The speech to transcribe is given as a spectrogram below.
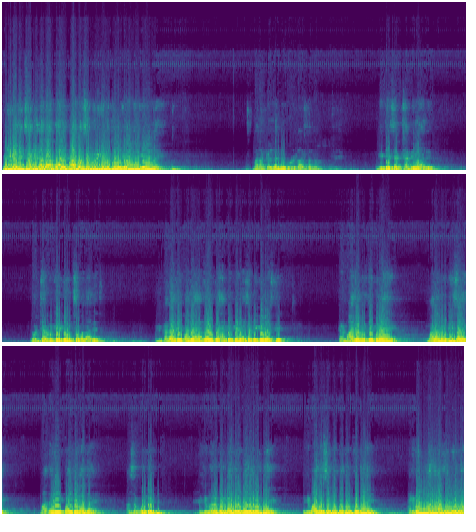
मी कधी छाननीला जात नाही पाच वर्षापूर्वी गेलो होतो यामध्ये गेलो नाही. मला कल्याण मी बोलला असताना. गीते साहेब छानीला आले. दोन चार वकील घेऊन सोबत आले. म्हणजे कदाचित माझ्या अर्जावरती हरकत घेण्यासाठी गेले असतील. कारण माझ्यावरती गुन्हा आहे. मला नोटीस आहे. माझा एक पाय गेलाच आहे. असं बोलले. म्हणजे भरपूर काहीतरी माझ्यावरती आहे. म्हणजे माझं शब्दपत्र खोटं आहे. आणि म्हणून माझा अर्ज बोलला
